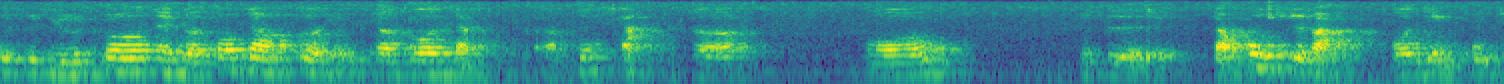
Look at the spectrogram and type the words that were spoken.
就是比如说那个宗教课就比较多讲呃分享的佛就是小故事吧，佛典故事，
